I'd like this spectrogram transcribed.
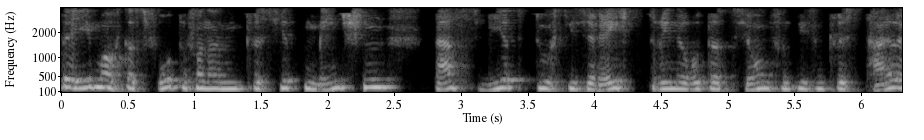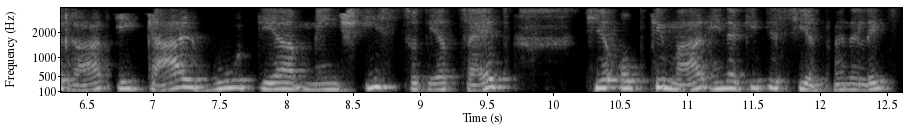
oder eben auch das Foto von einem interessierten Menschen, das wird durch diese rechtsdrehende Rotation von diesem Kristallrad, egal wo der Mensch ist zu der Zeit, hier optimal energetisiert. Meine, letzt,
